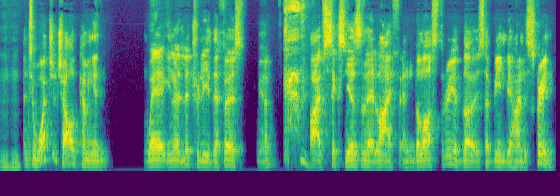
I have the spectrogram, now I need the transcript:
hmm And to watch a child coming in where, you know, literally the first, you know, five, six years of their life, and the last three of those have been behind a screen.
